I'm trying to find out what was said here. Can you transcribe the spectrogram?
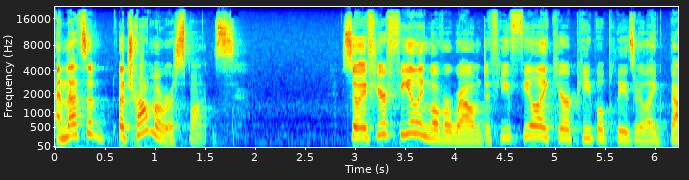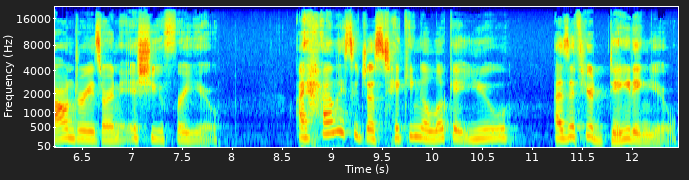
And that's a, a trauma response. So if you're feeling overwhelmed, if you feel like you're a people pleaser, like boundaries are an issue for you, I highly suggest taking a look at you as if you're dating you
